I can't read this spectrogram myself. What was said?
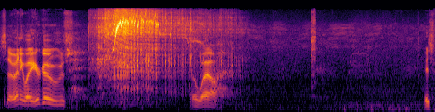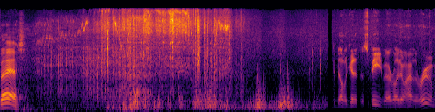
So anyway, here goes. Oh wow. It's fast. To get it to speed, but I really don't have the room.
